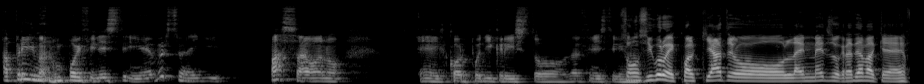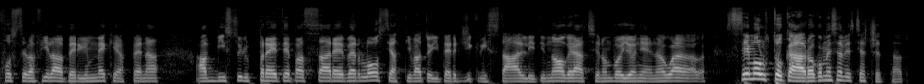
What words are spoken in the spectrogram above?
aprivano un po' i finestrini e le persone gli passavano eh, il corpo di Cristo dal finestrino. Sono sicuro che qualche ateo là in mezzo credeva che fosse la fila per il me che appena ha visto il prete passare per l'ostia ha attivato i tergicristalli. No, grazie, non voglio niente. no, guarda, sei molto caro, come se avessi accettato.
